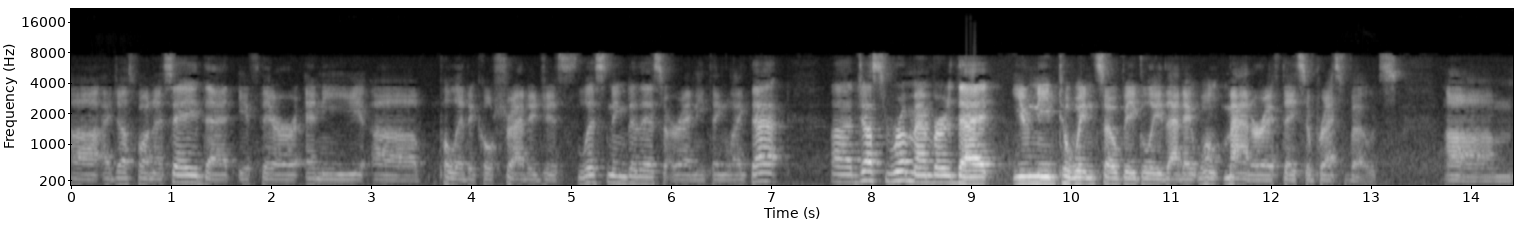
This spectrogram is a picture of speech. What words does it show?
I just want to say that if there are any uh, political strategists listening to this or anything like that, uh, just remember that you need to win so bigly that it won't matter if they suppress votes. Um,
